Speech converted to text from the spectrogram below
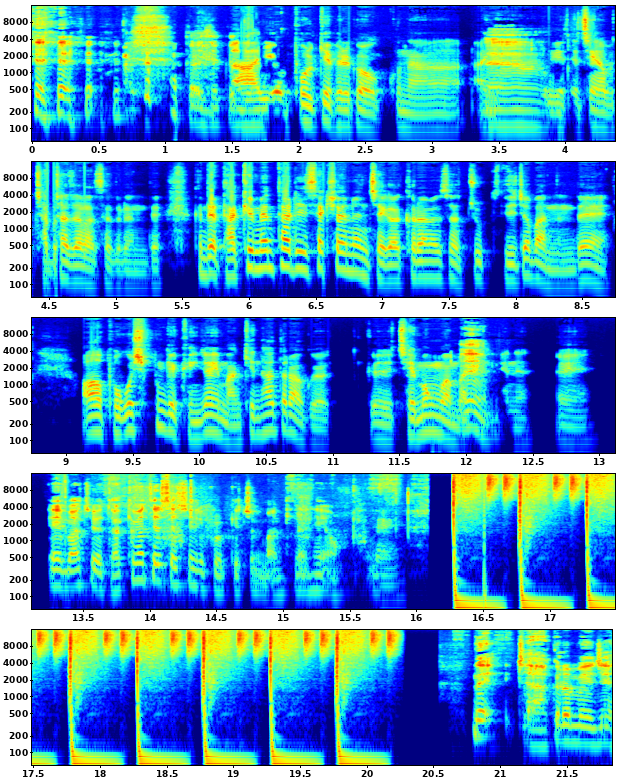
아 이거 볼 게 별거 없구나. 아니 음. 모르겠어요. 제가 잘 찾아가서 그랬는데. 근데 다큐멘터리 섹션은 제가 그러면서 쭉 뒤져봤는데 아 보고 싶은 게 굉장히 많긴 하더라고요. 그 제목만 네. 봤을 때는. 예. 예, 맞아요. 다큐멘터리 세션이 볼 게 좀 많기는 해요. 네. 네, 자 그러면 이제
